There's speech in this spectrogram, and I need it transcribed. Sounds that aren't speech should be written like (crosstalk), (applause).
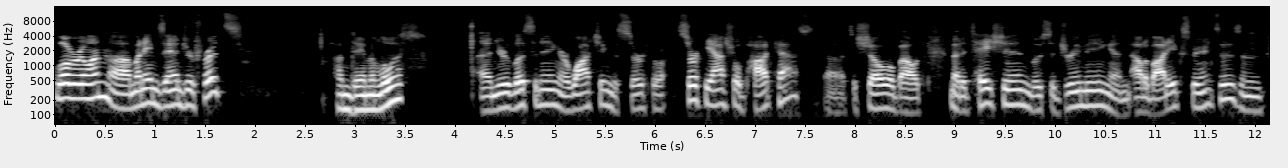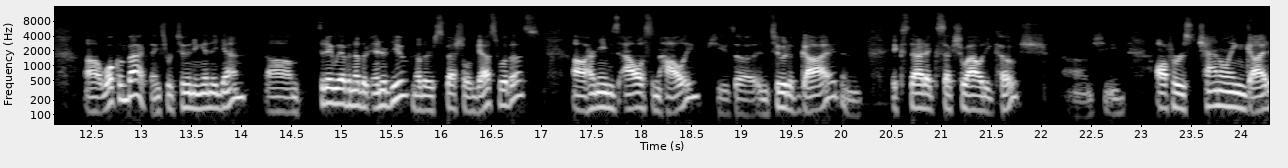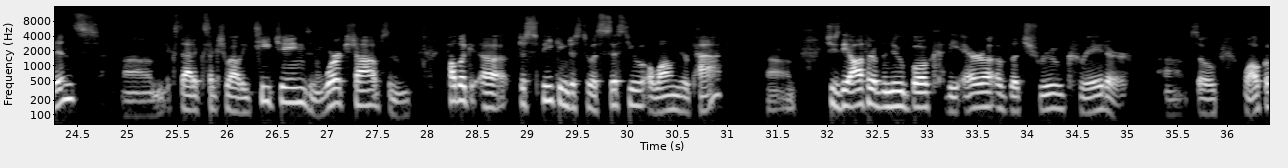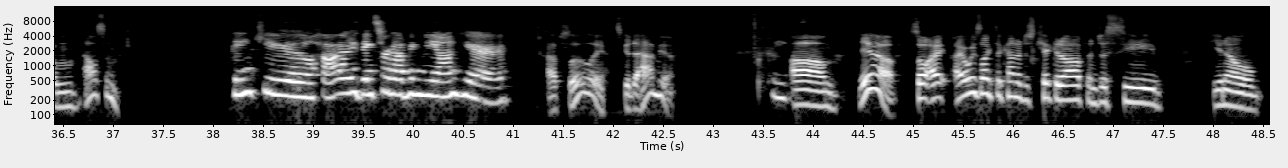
Hello, everyone. Uh, my name is Andrew Fritz. I'm Damon Lewis. And you're listening or watching the Surf the, Surf the Astral podcast. Uh, it's a show about meditation, lucid dreaming, and out of body experiences. And uh, welcome back. Thanks for tuning in again. Um, today, we have another interview, another special guest with us. Uh, her name is Allison Holley. She's an intuitive guide and ecstatic sexuality coach. Um, she offers channeling guidance, um, ecstatic sexuality teachings and workshops and public uh, just speaking just to assist you along your path. Um, she's the author of the new book, The Era of the True Creator. Um, so welcome, Allison. Thank you. Hi, thanks for having me on here. Absolutely. It's good to have you. Um, yeah. So I, I always like to kind of just kick it off and just see, you know,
